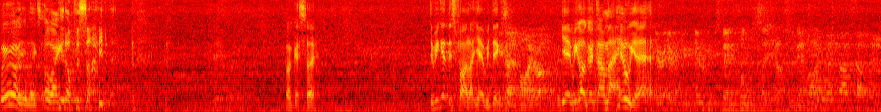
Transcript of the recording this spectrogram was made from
Where are your legs? Oh, hanging off the side. I guess so. Did we get this far? Like, yeah, we did. We're going higher up. Yeah, we got to go down that hill yet. every- Everything, everything's going condensated up, so we're going higher.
